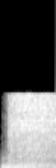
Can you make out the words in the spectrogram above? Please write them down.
you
